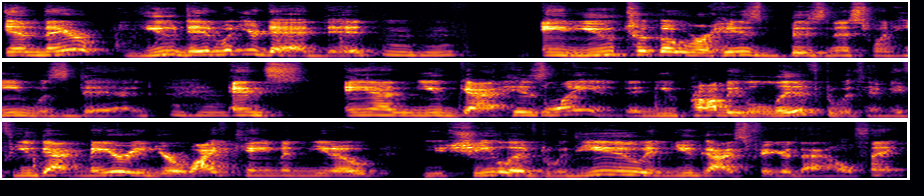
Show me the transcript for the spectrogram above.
In there, you did what your dad did, hmm and you took over his business when he was dead Mhm. and and you got his land and you probably lived with him if you got married your wife came and you know you, she lived with you and you guys figured that whole thing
